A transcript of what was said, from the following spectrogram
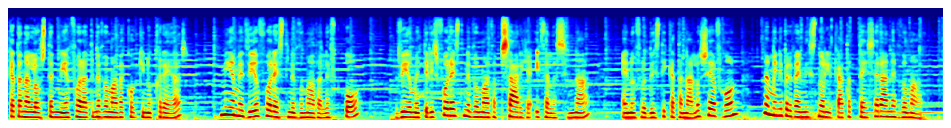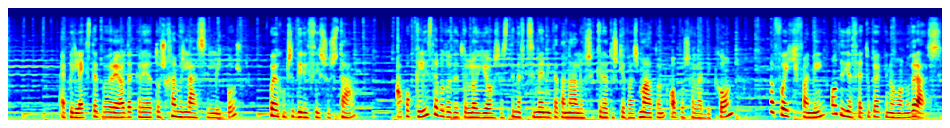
Καταναλώστε μία φορά την εβδομάδα κόκκινο κρέας, μία με δύο φορές την εβδομάδα λευκό, δύο με τρεις φορές την εβδομάδα ψάρια ή θαλασσινά, ενώ φροντίστε η κατανάλωση αυγών να μην υπερβαίνει συνολικά τα 4 ανά εβδομάδα. Επιλέξτε προϊόντα κρέατος χαμηλά σε λίπος, που έχουν συντηρηθεί σωστά αποκλείστε από το διαιτολόγιο σας την αυξημένη κατανάλωση κρέατοσκευασμάτων όπως αλαντικών, αφού έχει φανεί ότι διαθέτουν καρκινογόνο δράση.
